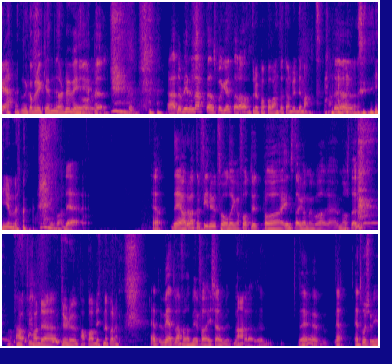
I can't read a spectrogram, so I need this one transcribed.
Ja. Som du kan bruke når du vil. Ja, da blir det lapdance på gutta, da. Jeg tror pappa venter til han blir dement. Det, det. Ja. det hadde vært en fin utfordring å fått ut på Instagrammen vår, eh, Martin. Hadde, tror du pappa har blitt med på det? Jeg vet i hvert fall at min far ikke hadde blitt med Nei. på det. men det. Ja. Jeg tror ikke vi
